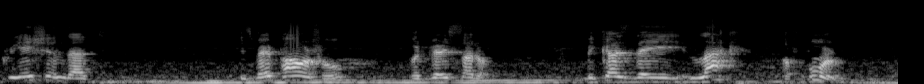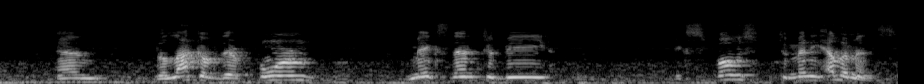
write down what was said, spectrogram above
creation that is very powerful but very subtle because they lack a form and the lack of their form makes them to be exposed to many elements,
